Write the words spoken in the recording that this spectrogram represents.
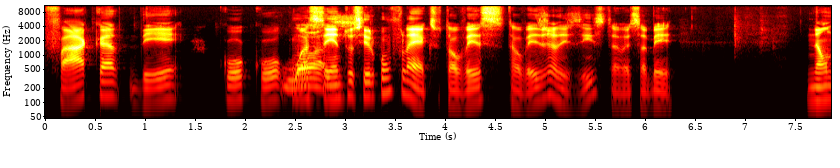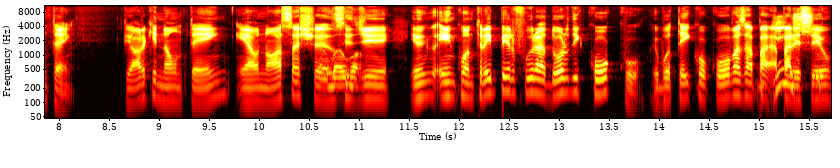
Faca de cocô com Nossa. acento circunflexo. Talvez, talvez já exista, vai saber. Não tem. Pior que não tem, é a nossa chance Vamos- de. Eu en- encontrei perfurador de coco. Eu botei cocô, mas apa- Guinso? apareceu o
